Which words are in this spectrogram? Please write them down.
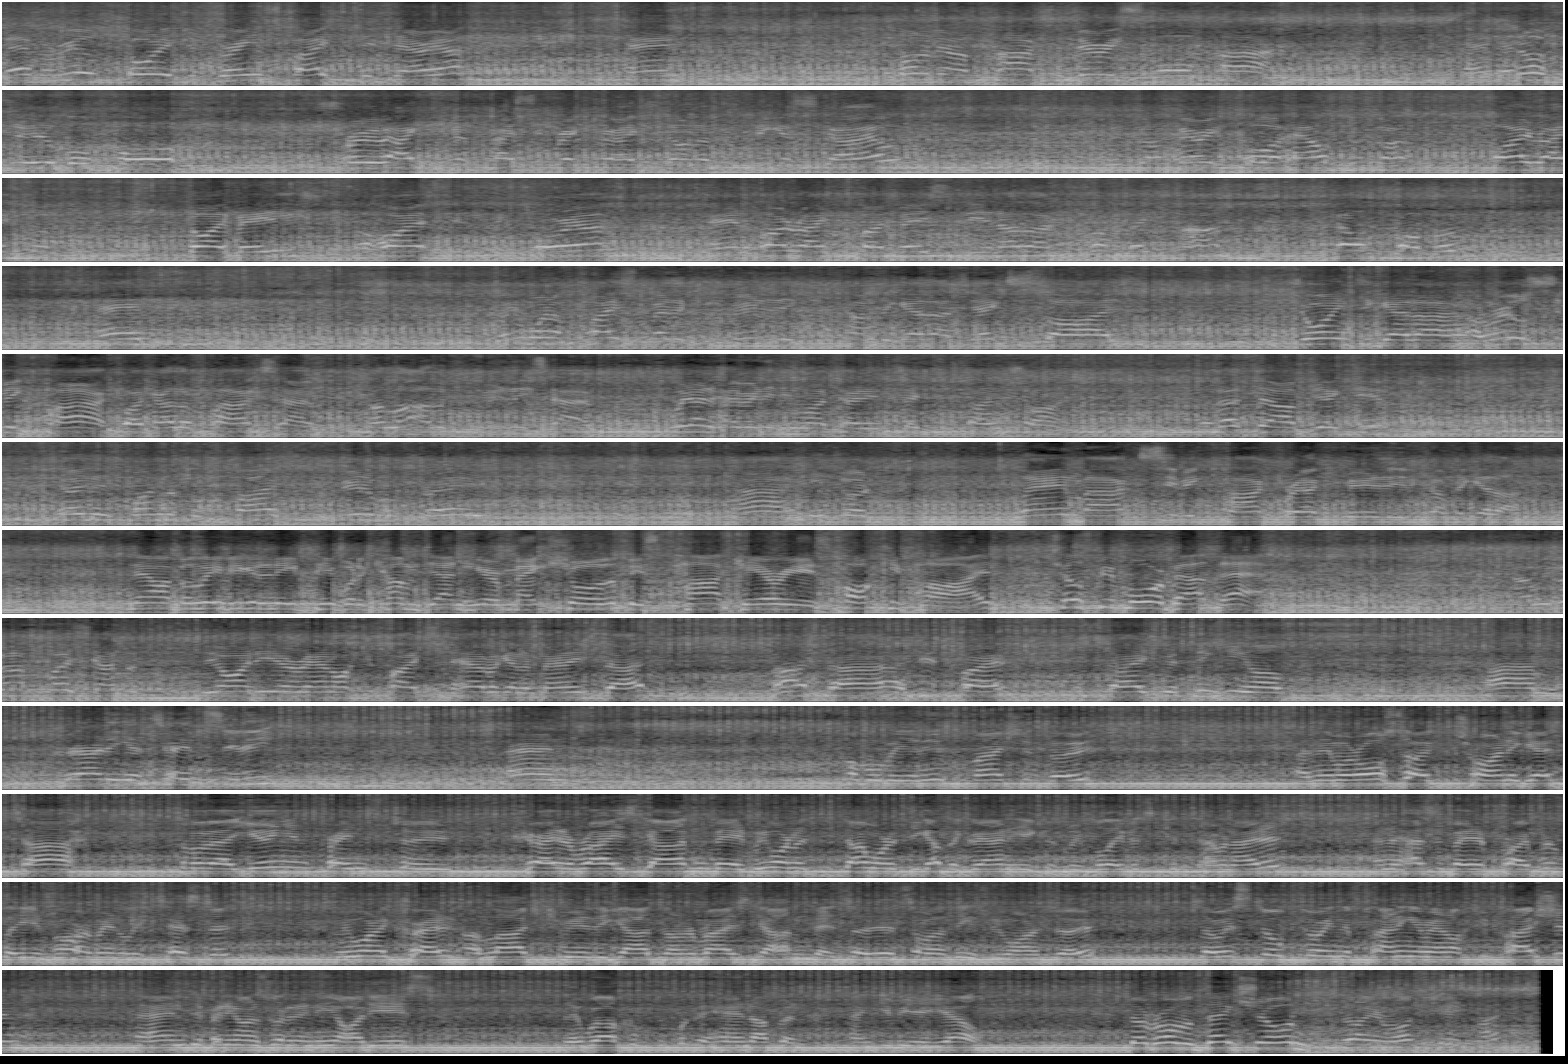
We have a real shortage of green space in this area and a lot of our parks are very small parks and they're not suitable for true active and passive recreation on a bigger scale. We've got very poor health, we've got high rates of diabetes, the highest in Victoria, and high rates of obesity and other complex heart health problems. And we want a place where the community can come together to exercise, join together, a real civic park like other parks have, a lot of other communities have. We don't have anything like that in Central Sunshine. So that's our objective. Turn this wonderful space, beautiful trees, uh, into a landmark civic park for our community to come together. Now, I believe you're going to need people to come down here and make sure that this park area is occupied. Tell us a bit more about that. Uh, we've got to flesh out the, idea around occupation, how we're going to manage that. But uh, at this point, stage, we're thinking of um, creating a tent city and probably an information booth. And then we're also trying to get uh, some of our union friends to create a raised garden bed. We want to, don't want to dig up the ground here because we believe it's contaminated and it hasn't been appropriately environmentally tested. We want to create a large community garden on a raised garden bed. So that's some of the things we want to do. So we're still doing the planning around occupation and if anyone's got any ideas, they're welcome to put their hand up and, and give me a yell. No problem. Thanks, Sean. You, Ross. Cheers, mate.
